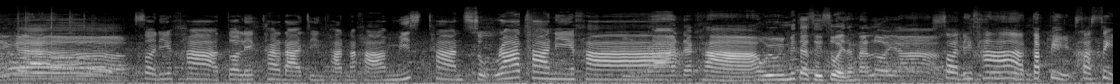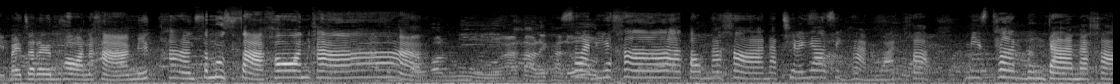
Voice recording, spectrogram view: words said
นี่ไงเออสวัสดีค่ะ ตัวเล็กธาดาจีนพัฒน์นะคะ มิสทานสุราษฎร์ธานีค่ะสุราษฎร์นะคะอุ้ยมีแต่สวยๆทั้งนั้นเลยอะ สวัสดีค่ะกะปิสสิใบเจริญพรนะคะ มิสทานสมุทรสาครค่ะ สาวพรหูอะต่อเลยค่ะลูกสวัสดีค่ะตอมนะคะนัทชิรยาสิงหานุวัฒน์ค่ะ Miss Trans บึงกาฬนะคะ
